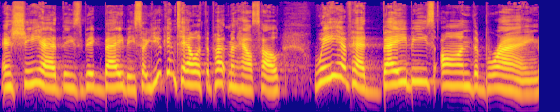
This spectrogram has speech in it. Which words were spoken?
And she had these big babies. So you can tell at the Putman household, we have had babies on the brain.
